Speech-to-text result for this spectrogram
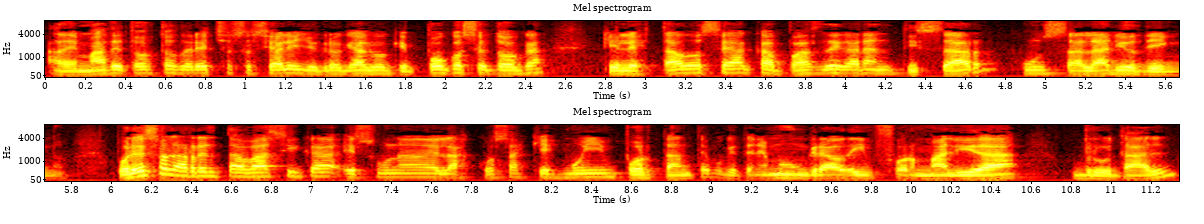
además de todos estos derechos sociales, yo creo que algo que poco se toca, que el Estado sea capaz de garantizar un salario digno. Por eso la renta básica es una de las cosas que es muy importante, porque tenemos un grado de informalidad brutal,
